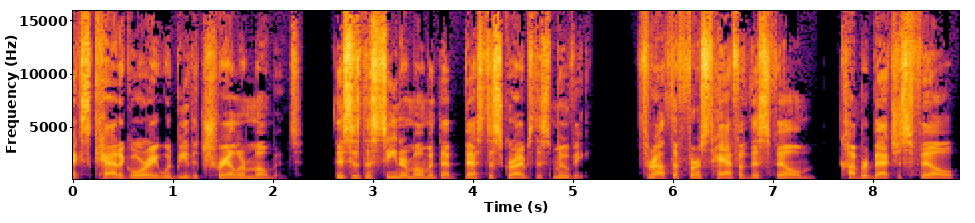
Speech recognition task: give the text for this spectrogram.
Next category would be the trailer moment. This is the scene or moment that best describes this movie. Throughout the first half of this film, Cumberbatch's Phil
